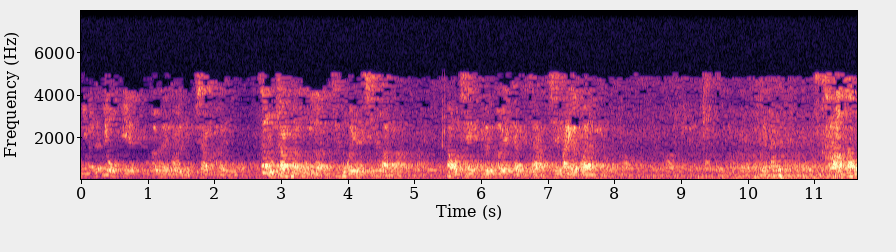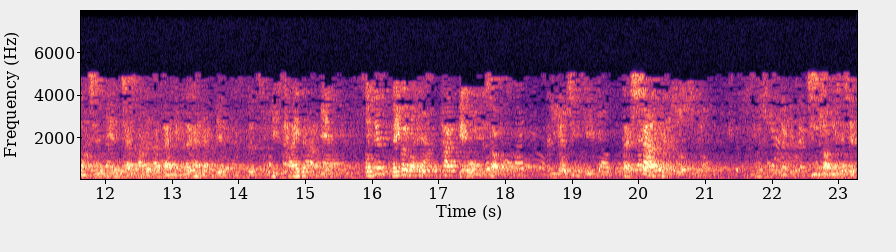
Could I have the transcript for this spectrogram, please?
你们的右边会喷这个乳香喷雾。这乳香喷雾呢，其实我也很喜欢嘛。那我先跟各位讲一下，先卖个关子。好，那我们先边讲它的它概念，再看一体差异在哪边？首先，玫瑰喷雾它给我们的效果，你油性肌肤在夏天的时候使用，你会舒服一点，清爽一些些，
